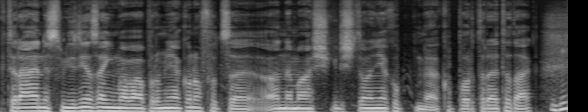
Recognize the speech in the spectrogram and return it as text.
která je nesmírně zajímavá pro mě jako na fotce a nemáš, když to není jako, jako portrét a tak. Mhm.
